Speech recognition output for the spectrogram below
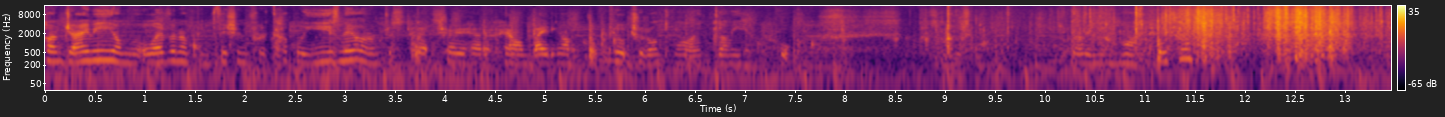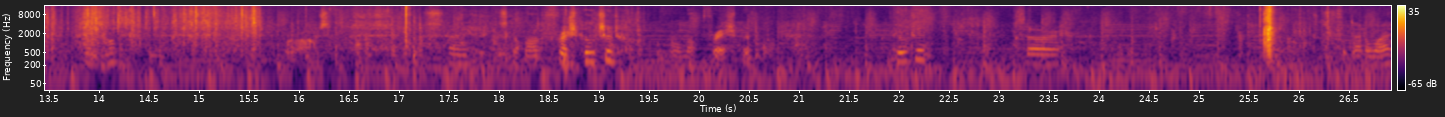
I'm Jamie, I'm 11, I've been fishing for a couple of years now and I'm just about to show you how, to, how I'm baiting up pilchard onto my gummy hook. So I'm just grabbing a nice pilchard. There's one. Right. So, just got my fresh pilchard. Well, not fresh, but pilchard. So, oh, just put that away.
